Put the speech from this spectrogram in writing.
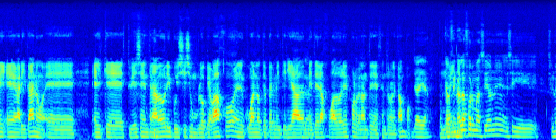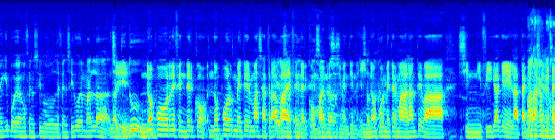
eh, Garitano eh, el que estuviese entrenador y pusiese un bloque bajo en el cual no te permitiría Ya. meter a jugadores por delante del centro del campo. Ya, ya. Porque No al hay final ni- las formaciones, si, si un equipo es ofensivo o defensivo, es más la, la Sí, actitud. No por defender con, no por meter más atrás va a defender con más, no sé si me entiendes. Y no por meter más adelante va significa que el ataque Va a va a, atacar ser mejor.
